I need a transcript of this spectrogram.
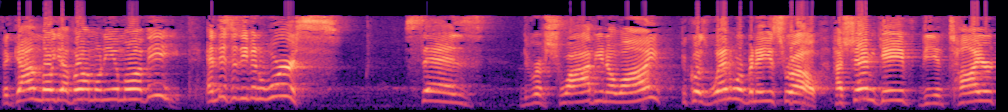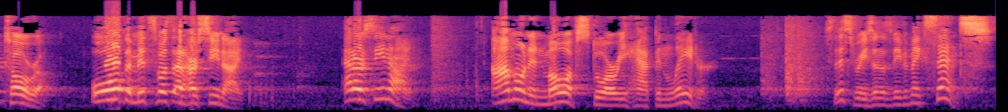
The Gan Lo Yavo Amoni Moavi. And this is even worse, says the Rav Schwab. You know why? Because when we're Bnei Yisrael, Hashem gave the entire Torah, all the mitzvahs at Har Sinai. At Har Sinai. Ammon and Moab story happened later. So this reason doesn't even make sense.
